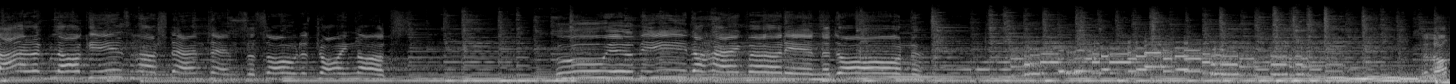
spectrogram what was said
Barrack block is hushed and tense, the soldiers drawing lots. Who will be the hangman in the dawn? The lot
